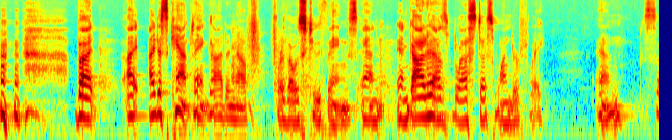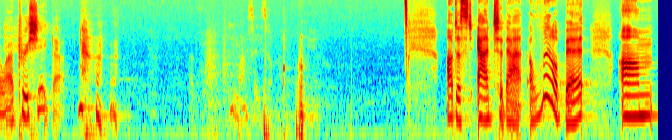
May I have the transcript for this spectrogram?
but I, I just can't thank God enough for those two things. And, and God has blessed us wonderfully. And so I appreciate that. I'll just add to that a little bit. Um,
